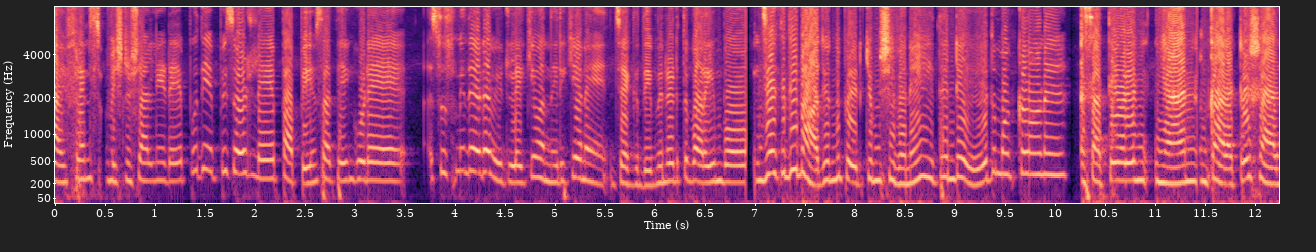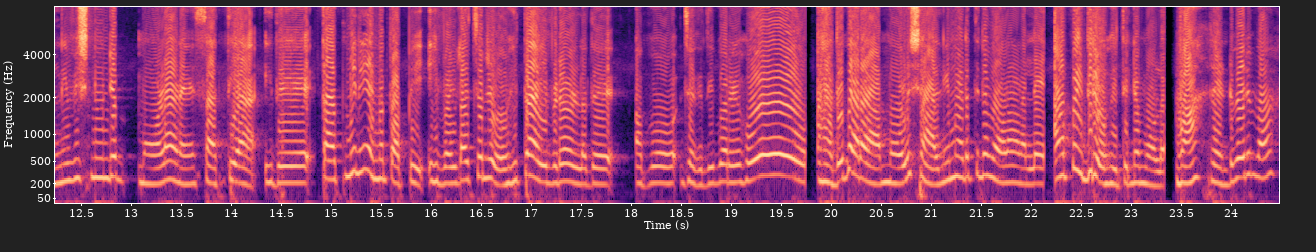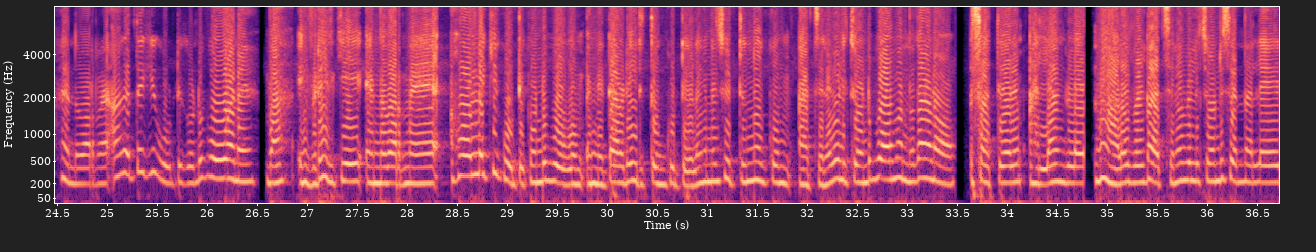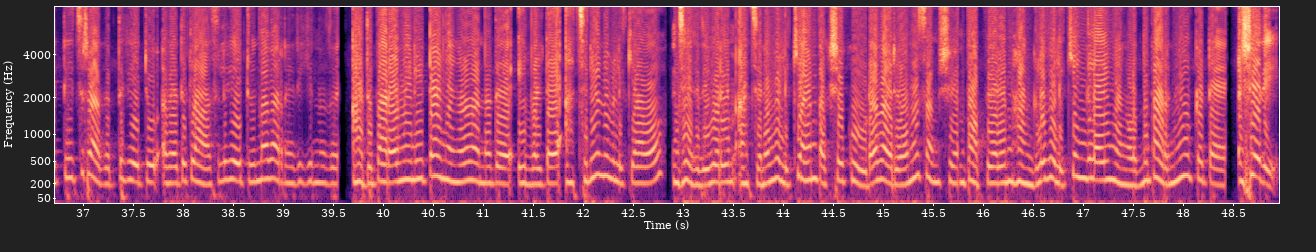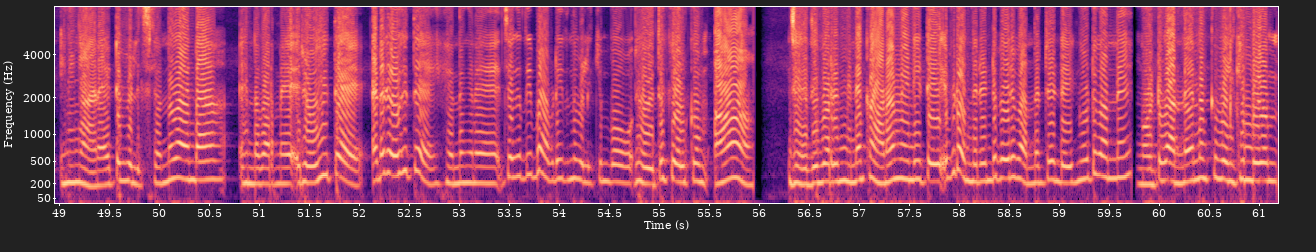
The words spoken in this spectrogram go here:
Hi friends വിഷ്ണുശാലിനിയുടെ പുതിയ എപ്പിസോഡിലെ പപ്പിയും സത്യയും കൂടെ സുസ്മിതയുടെ വീട്ടിലേക്ക് വന്നിരിക്കുകയാണ് ജഗദീപിന്റെ അടുത്ത് പറയുമ്പോ ജഗദീപ് ആദ്യം ഒന്ന് പേടിക്കും ശിവനെ ഇതെന്റെ ഏത് മക്കളാണ്? സത്യ പറയും ഞാൻ കളക്ടർ ശാലിനി വിഷ്ണുവിന്റെ മോളാണ്. സത്യ ഇത് പത്മിനി എന്ന പപ്പി ഇവളുടെ അച്ഛൻ രോഹിതാ ഇവിടെ ഉള്ളത്. അപ്പോ ജഗദീപ് പറയും ഹോ അത് പറ മോൾ ശാലിനി മാഡത്തിന്റെ മോളാണല്ലേ? അപ്പൊ ഇത് രോഹിത്തിന്റെ മോൾ. വാ രണ്ടുപേരും വാ എന്ന് പറഞ്ഞ് അകത്തേക്ക് കൂട്ടിക്കൊണ്ട് പോവാണ്. വാ ഇവിടെ ഇരിക്കേ എന്ന് പറഞ്ഞ് ഹോളിലേക്ക് കൂട്ടിക്കൊണ്ട് പോകും. എന്നിട്ട് അവിടെ ഇരുത്തും കുട്ടികൾ ഇങ്ങനെ ചുറ്റും നോക്കും. അച്ഛനെ വിളിച്ചോണ്ട് പോകാൻ വന്നതാണോ? സത്യം അല്ല അങ്കിളെ. നാളെ ഇവളുടെ അച്ഛനെ വിളിച്ചോണ്ട് ചെന്നല്ലേ ടീച്ചർ അകത്ത് കേറ്റു. അതായത് ക്ലാസ്സിൽ കേറ്റു എന്നാ പറഞ്ഞിരിക്കുന്നത്. അത് പറയാൻ വേണ്ടിയിട്ടാ ഞങ്ങൾ വന്നത്. ഇവളുടെ അച്ഛനെ ഒന്ന് വിളിക്കാവോ? ജഗതി പറയും അച്ഛനെ വിളിക്കാം പക്ഷെ കൂടെ വരുമോന്ന് സംശയം. പപ്പി പറയും ഹങ്കിൾ വിളിക്കെങ്കിലേ ഞങ്ങളൊന്ന് പറഞ്ഞു നോക്കട്ടെ. ശരി ഇനി ഞാനായിട്ട് വിളിച്ചില്ലെന്ന് വേണ്ട എന്ന് പറഞ്ഞ് രോഹിത്തെ എടാ രോഹിത്തെ എന്നിങ്ങനെ ജഗദീപ് അവിടെ ഇരുന്ന് വിളിക്കുമ്പോ രോഹിത് കേൾക്കും ആ. ജഗതി പറയും നിന്നെ കാണാൻ വേണ്ടിട്ട് ഇവിടെ ഒന്ന് രണ്ടു പേര് വന്നിട്ടുണ്ട്. ഇങ്ങോട്ട് വന്നേ. ഇങ്ങോട്ട് വന്നേ എന്നൊക്കെ വിളിക്കുമ്പോഴും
